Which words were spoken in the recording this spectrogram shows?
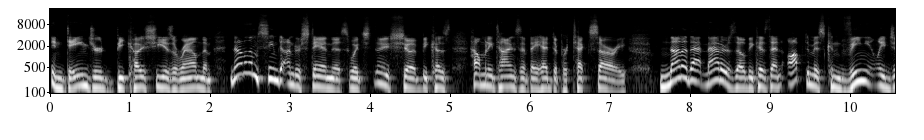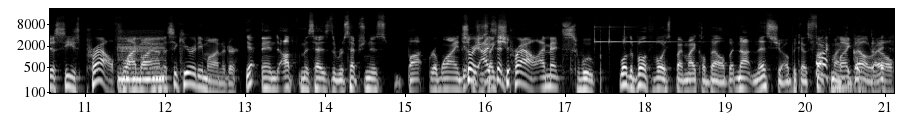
endangered because she is around them. None of them seem to understand this, which they should, because how many times have they had to protect Sari? None of that matters though, because then Optimus conveniently just sees Prowl fly by on a security monitor. Yep. And Optimus has the receptionist bot rewind. it, Sorry, I like, said "Shit." Prowl. I meant swoop. Well, they're both voiced by Michael Bell, but not in this show because fuck, Fuck Michael, Michael Bell, right?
